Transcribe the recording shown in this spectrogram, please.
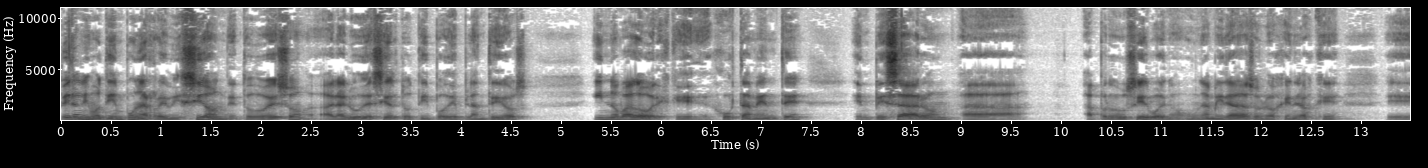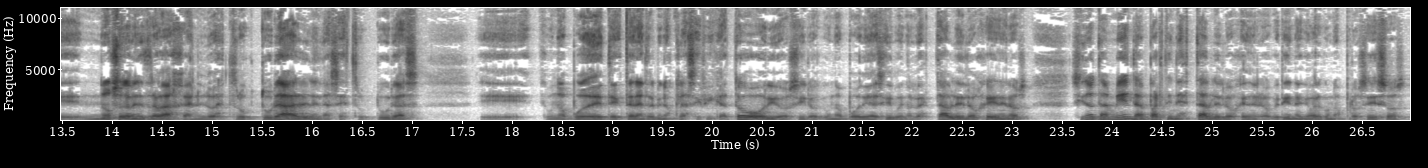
pero al mismo tiempo una revisión de todo eso a la luz de cierto tipo de planteos innovadores que justamente empezaron a, producir bueno, una mirada sobre los géneros que eh, no solamente trabaja en lo estructural, en las estructuras eh, que uno puede detectar en términos clasificatorios y lo que uno podría decir, bueno, lo estable de los géneros, sino también la parte inestable de los géneros, lo que tiene que ver con los procesos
